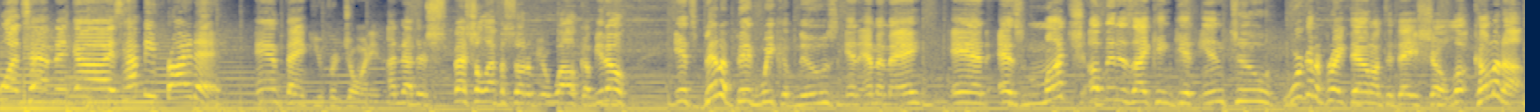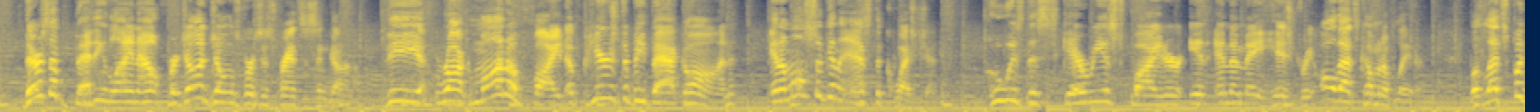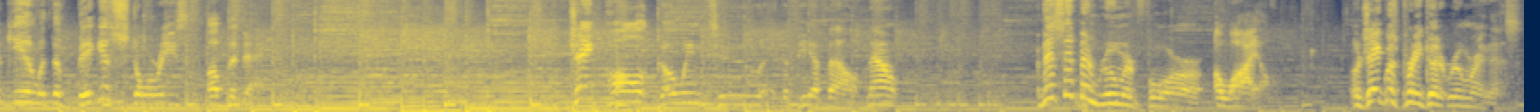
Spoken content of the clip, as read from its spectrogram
What's happening, guys? Happy Friday! And thank you for joining another special episode of You're Welcome. You know, it's been a big week of news in MMA, and as much of it as I can get into, we're going to break down on today's show. Look, coming up, there's a betting line out for Jon Jones versus Francis Ngannou. The Rakhmonov fight appears to be back on, and I'm also going to ask the question who is the scariest fighter in MMA history? All that's coming up later. But let's begin with the biggest stories of the day. Jake Paul going to the PFL. Now, this had been rumored for a while. Well, Jake was pretty good at rumoring this.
